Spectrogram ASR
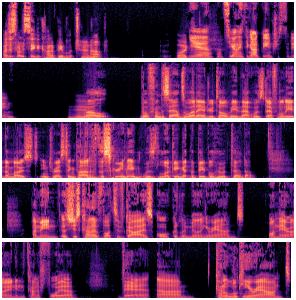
I just want to see the kind of people that turn up. Like, Yeah, that's the only thing I'd be interested in. yeah. Well, well, from the sounds of what Andrew told me, that was definitely the most interesting part of the screening was looking at the people who had turned up. I mean, it was just kind of lots of guys awkwardly milling around on their own in the kind of foyer there, um, kind of looking around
